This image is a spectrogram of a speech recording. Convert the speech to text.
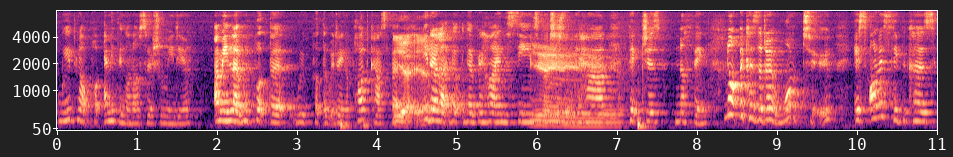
We've not put anything on our social media. I mean, like we've put the we've put that we're doing a podcast, but Yeah, yeah. you know, like the, the behind the scenes Yeah, footage yeah, that we have, yeah, yeah. pictures, nothing. Not because I don't want to. It's honestly because.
